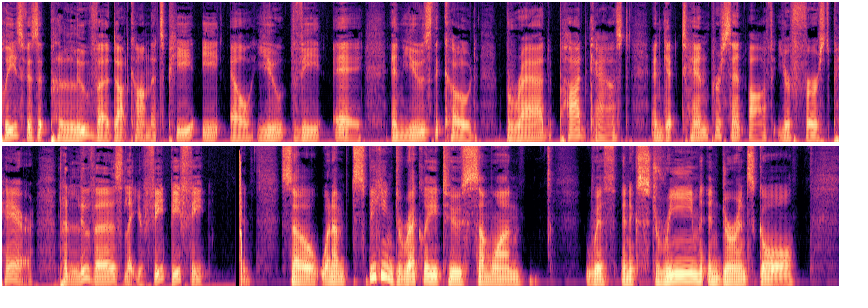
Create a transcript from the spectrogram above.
please visit peluva.com. That's P E L U V A and use the code Brad Podcast and get 10% off your first pair. Peluvas, let your feet be feet. So, when I'm speaking directly to someone with an extreme endurance goal,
